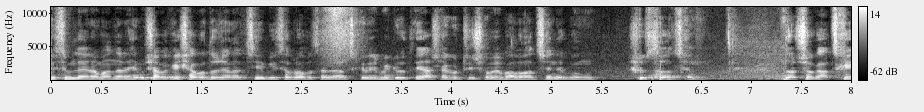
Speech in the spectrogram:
বিসমুল্লাহ রহমান রহিম। সবাইকে স্বাগত জানাচ্ছি ভিসা প্রফেসরের আজকের এই ভিডিওতে। আশা করছি সবাই ভালো আছেন এবং সুস্থ আছেন। দর্শক, আজকে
